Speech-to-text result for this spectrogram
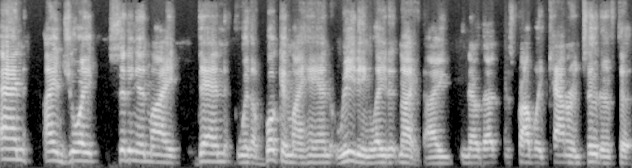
And I enjoy sitting in my den with a book in my hand, reading late at night. I, you know, that is probably counterintuitive to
